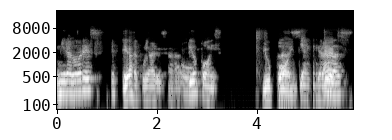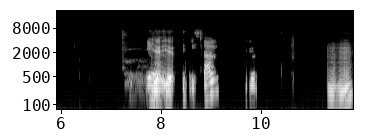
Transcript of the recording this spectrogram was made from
Miradores Yeah. espectaculares. ah, Oh. viewpoints. Las Viewpoint. 100 Yes. gradas. Yeah, yeah. de cristal. Mhm.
